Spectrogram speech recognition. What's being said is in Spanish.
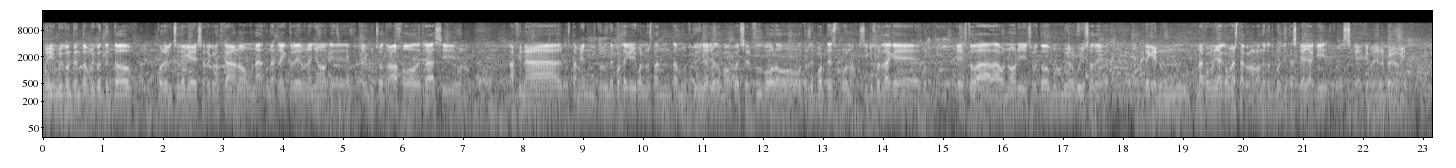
Muy, muy contento, muy contento por el hecho de que se reconozca ¿no? una, una, trayectoria de un año, que, que, hay mucho trabajo detrás y bueno, al final pues también con un deporte que igual no es tan, tan multitudinario como puede ser el fútbol o otros deportes, pues bueno, sí que es verdad que, bueno, que esto da, da, honor y sobre todo muy, muy orgulloso de, de que en un, una comunidad como esta, con los grandes deportistas que hay aquí, pues que, que me den el premio a mí.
